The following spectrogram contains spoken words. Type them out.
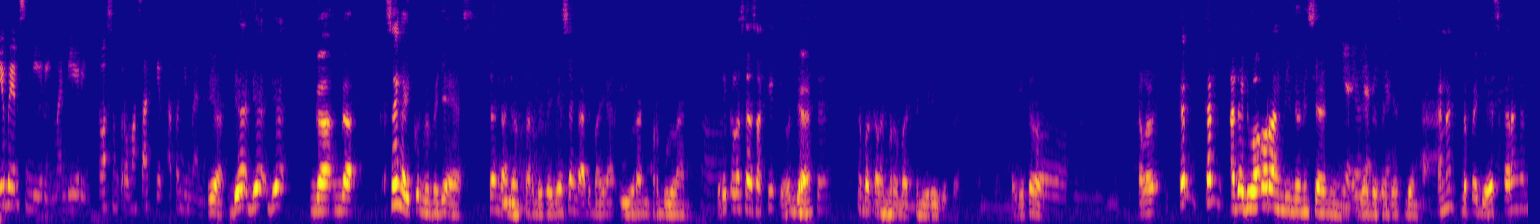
dia bayar sendiri mandiri langsung ke rumah sakit atau gimana iya dia dia dia nggak nggak saya nggak ikut BPJS saya nggak hmm. daftar BPJS saya nggak bayar iuran per bulan oh. jadi kalau saya sakit ya udah saya saya bakalan berobat sendiri gitu kayak gitu oh. kalau kan kan ada dua orang di Indonesia nih yeah, ya yeah, BPJS yeah. dia karena BPJS sekarang kan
